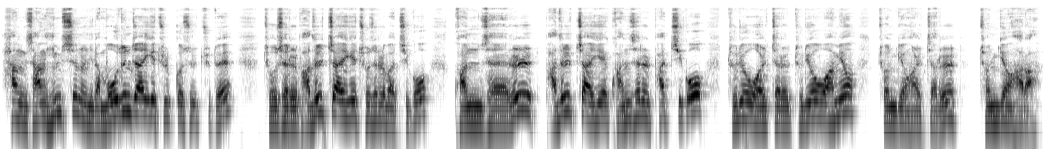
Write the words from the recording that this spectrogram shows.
항상 힘쓰느니라 모든 자에게 줄 것을 주되 조세를 받을 자에게 조세를 바치고 관세를 받을 자에게 관세를 바치고 두려워할 자를 두려워하며 존경할 자를 존경하라.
